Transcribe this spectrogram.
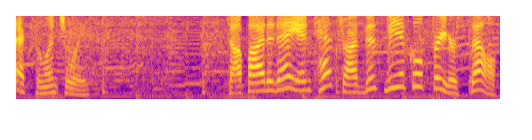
excellent choice. Stop by today and test drive this vehicle for yourself.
